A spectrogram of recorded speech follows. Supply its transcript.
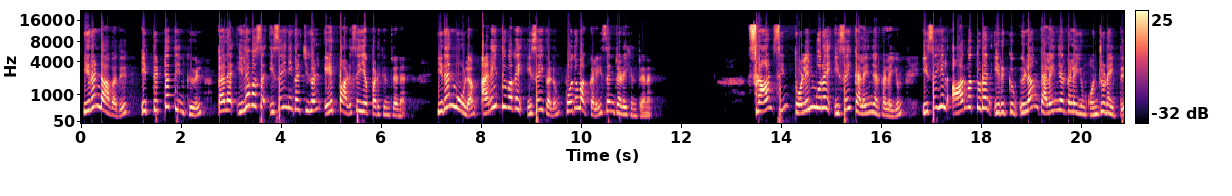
இரண்டாவது இத்திட்டத்தின் கீழ் பல இலவச இசை நிகழ்ச்சிகள் ஏற்பாடு செய்யப்படுகின்றன. இதன் மூலம் அனைத்து வகை இசைகளும் பொதுமக்களை சென்றடைகின்றன. பிரான்சின் தொழில்முறை இசை கலைஞர்களையும் இசையில் ஆர்வத்துடன் இருக்கும் இளங்கலைஞர்களையும் ஒன்றிணைத்து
